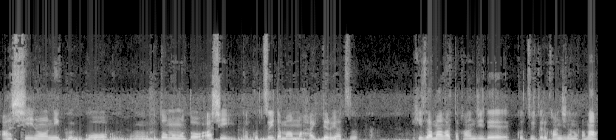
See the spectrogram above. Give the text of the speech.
足の肉、こう、うん、太ももと足がくっついたまんま入ってるやつ。膝曲がった感じでくっついてる感じなのかな。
